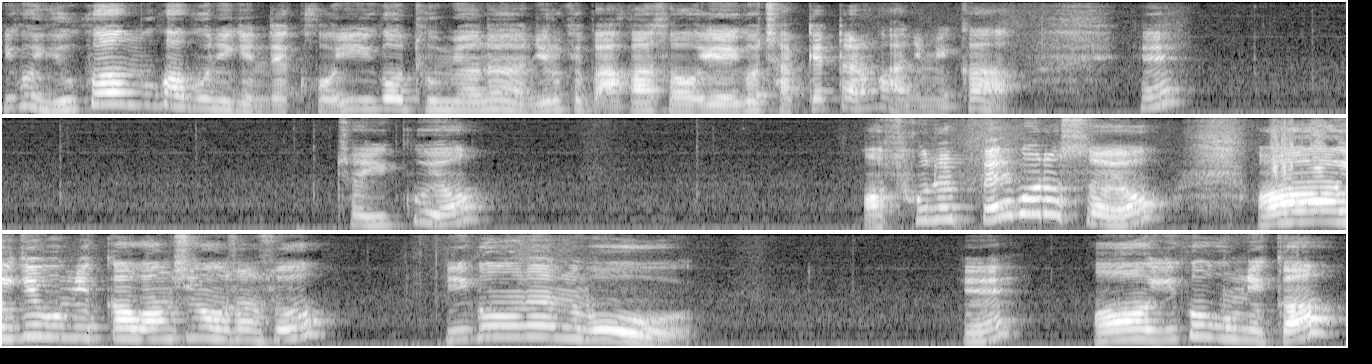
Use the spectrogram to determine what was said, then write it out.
이거 유가무가 분위기인데, 거의 이거 두면은 이렇게 막아서, 얘 이거 잡겠다는 거 아닙니까? 예? 자, 있고요. 아, 손을 빼버렸어요? 아, 이게 뭡니까, 왕싱하우 선수? 이거는 뭐, 예? 아, 이거 뭡니까?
